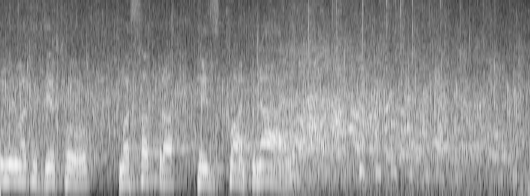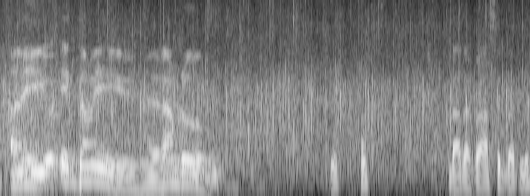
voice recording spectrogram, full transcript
उमेरमा चाहिँ जेठो हो म सत्र हिज ट्वेन्टी नाइन अनि यो एकदमै राम्रो। दादाको आशीर्वादले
